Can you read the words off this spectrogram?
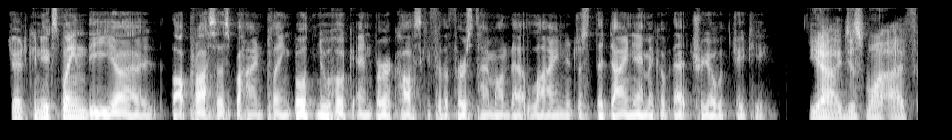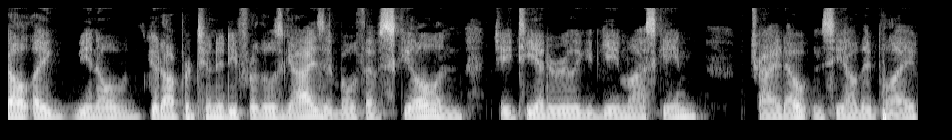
Jared, can you explain the uh, thought process behind playing both Newhook and Burakovsky for the first time on that line and just the dynamic of that trio with JT? yeah, I just want, I felt like, you know, good opportunity for those guys. They both have skill and JT had a really good game last game. Try it out and see how they play.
